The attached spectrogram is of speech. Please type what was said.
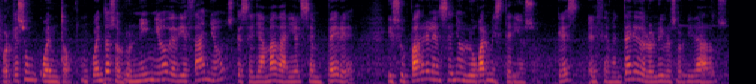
porque es un cuento, un cuento sobre un niño de 10 años que se llama Daniel Sempere y su padre le enseña un lugar misterioso, que es el cementerio de los libros olvidados,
